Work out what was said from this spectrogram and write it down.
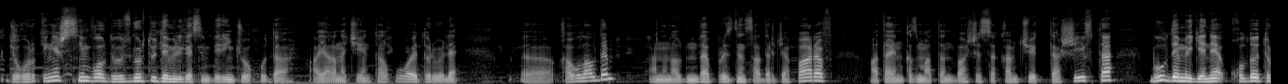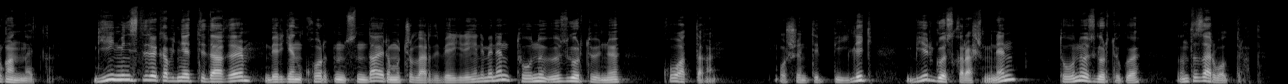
Жогорку кеңеш символду өзгөртүү демилгесин биринчи окууда аягына чейин талкуулабай туруп эле э, кабыл алды. Анын алдында президент садыр жапаров атайын кызматтын башчысы камчыбек ташиев да бул демилгени колдой турганын айткан. Кийин министрлер кабинети дагы берген корутундусунда айрым учурларды белгилегени менен тууну өзгөртүүнү кубаттаган. Ошентип бийлик бир көз караш менен тууну өзгөртүүгө ынтызар болуп турат.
